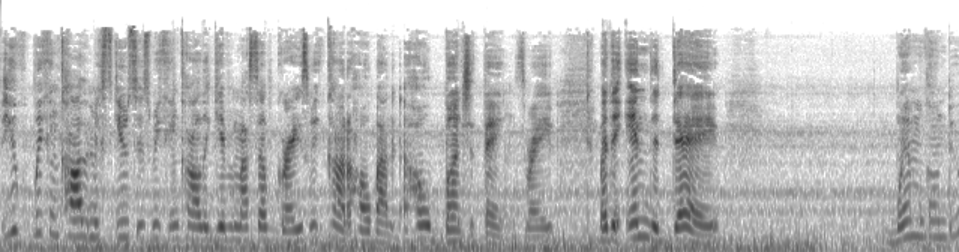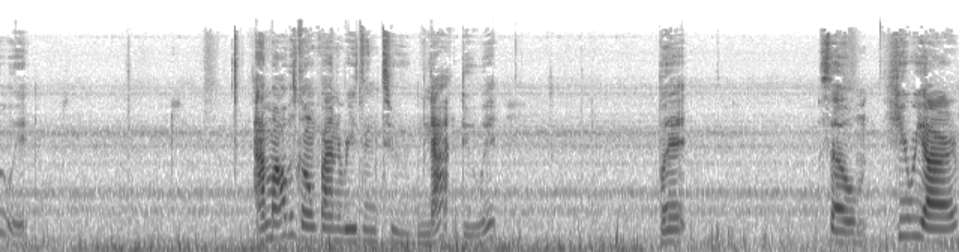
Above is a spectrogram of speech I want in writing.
you we can call them excuses, we can call it giving myself grace, we can call it a whole about a whole bunch of things, right? But at the end of the day, when am I gonna do it? I'm always gonna find a reason to not do it. But so here we are.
